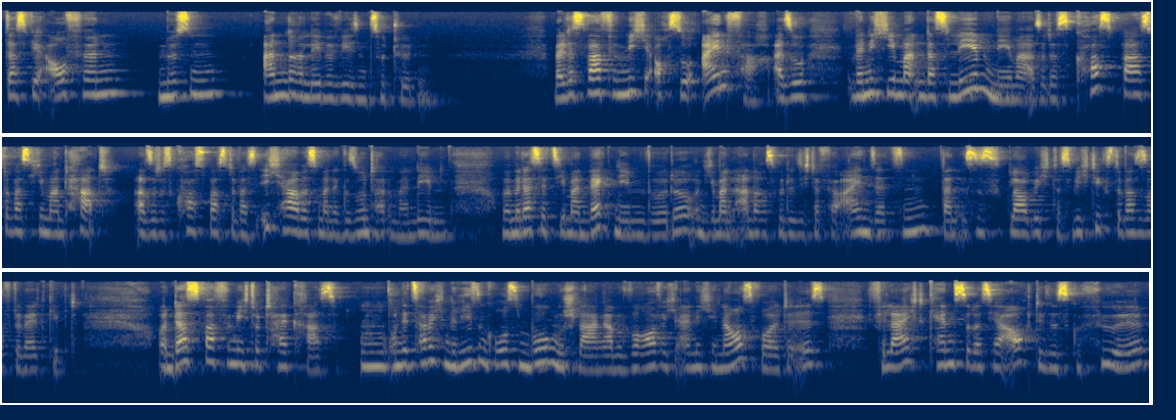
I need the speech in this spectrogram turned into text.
dass wir aufhören müssen, andere Lebewesen zu töten. Weil das war für mich auch so einfach. Also wenn ich jemanden das Leben nehme, also das Kostbarste, was jemand hat, also das Kostbarste, was ich habe, ist meine Gesundheit und mein Leben. Und wenn mir das jetzt jemand wegnehmen würde und jemand anderes würde sich dafür einsetzen, dann ist es, glaube ich, das Wichtigste, was es auf der Welt gibt. Und das war für mich total krass. Und jetzt habe ich einen riesengroßen Bogen geschlagen, aber worauf ich eigentlich hinaus wollte ist, vielleicht kennst du das ja auch, dieses Gefühl,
